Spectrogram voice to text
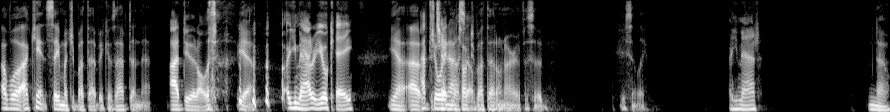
Well, I can't say much about that because I've done that. I do it all the time. Yeah, Are you mad? Are you okay? yeah. Uh, have to Joy check and I myself. talked about that on our episode recently. Are you mad? No,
